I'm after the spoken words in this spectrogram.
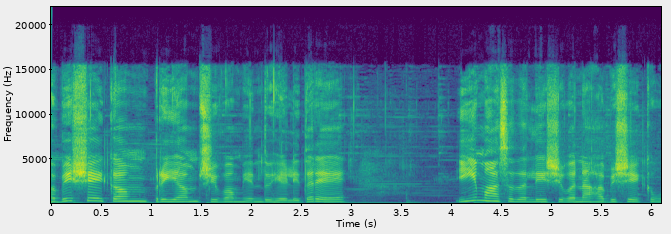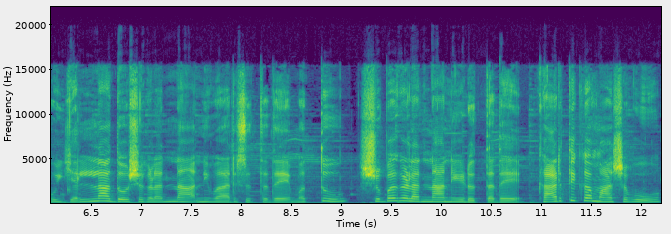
ಅಭಿಷೇಕಂ ಪ್ರಿಯಂ ಶಿವಂ ಎಂದು ಹೇಳಿದರೆ, ಈ ಮಾಸದಲ್ಲಿ ಶಿವನ ಅಭಿಷೇಕವು ಎಲ್ಲ ದೋಷಗಳನ್ನು ನಿವಾರಿಸುತ್ತದೆ ಮತ್ತು ಶುಭಗಳನ್ನು ನೀಡುತ್ತದೆ. ಕಾರ್ತಿಕ ಮಾಸವು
